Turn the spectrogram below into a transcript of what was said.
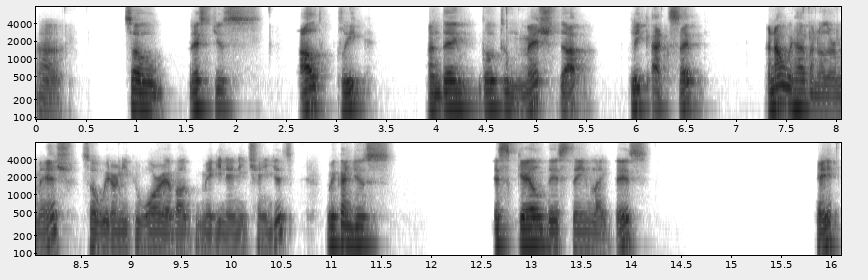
Uh, so let's just alt click and then go to mesh up, click accept, and now we have another mesh, so we don't need to worry about making any changes. We can just scale this thing like this. Okay,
